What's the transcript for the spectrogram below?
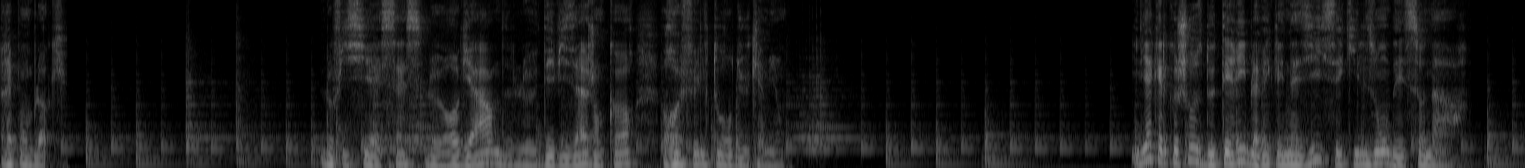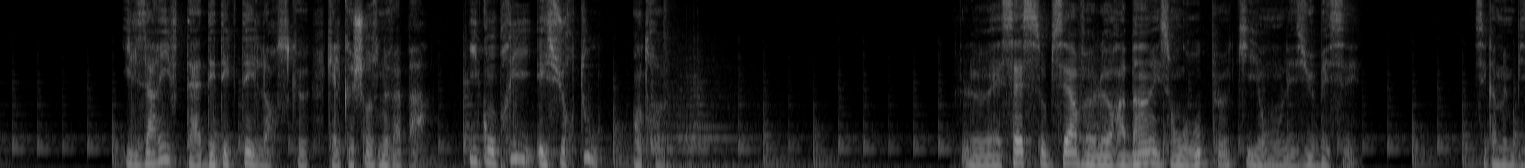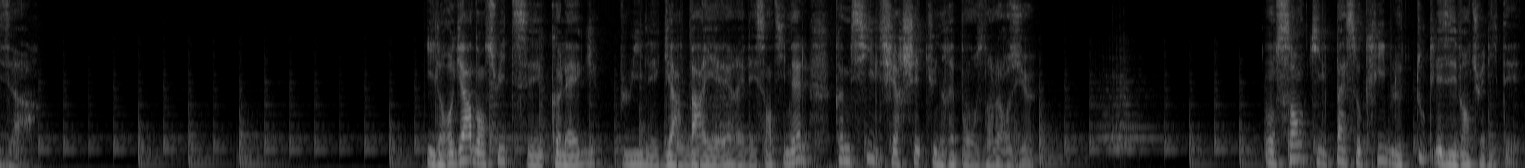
répond Bloch. L'officier SS le regarde, le dévisage encore, refait le tour du camion. Il y a quelque chose de terrible avec les nazis, c'est qu'ils ont des sonars. Ils arrivent à détecter lorsque quelque chose ne va pas, y compris et surtout entre eux. Le SS observe le rabbin et son groupe qui ont les yeux baissés. C'est quand même bizarre. Il regarde ensuite ses collègues, puis les gardes barrières et les sentinelles, comme s'ils cherchaient une réponse dans leurs yeux on sent qu'il passe au crible toutes les éventualités.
